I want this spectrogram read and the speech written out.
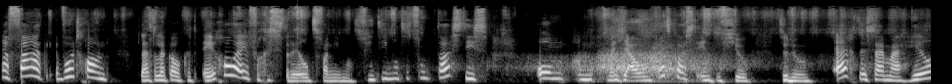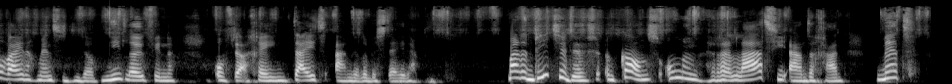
En vaak wordt gewoon letterlijk ook het ego even gestreeld van iemand. Vindt iemand het fantastisch om met jou een podcast interview te doen? Echt, er zijn maar heel weinig mensen die dat niet leuk vinden of daar geen tijd aan willen besteden. Maar dat biedt je dus een kans om een relatie aan te gaan met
